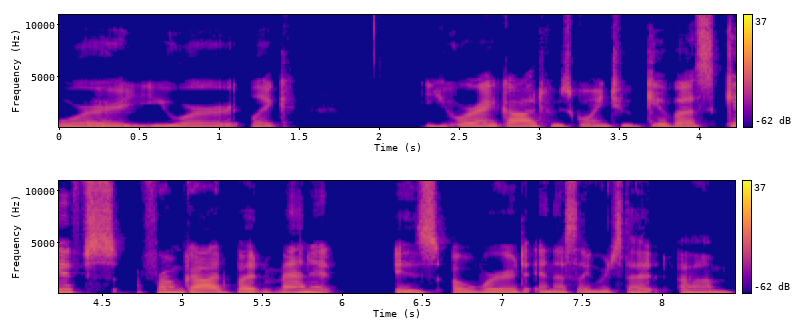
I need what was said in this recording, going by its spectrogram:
or Mhm. "you are like you are a god who's going to give us gifts from God." But Manit is a word in this language that um,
